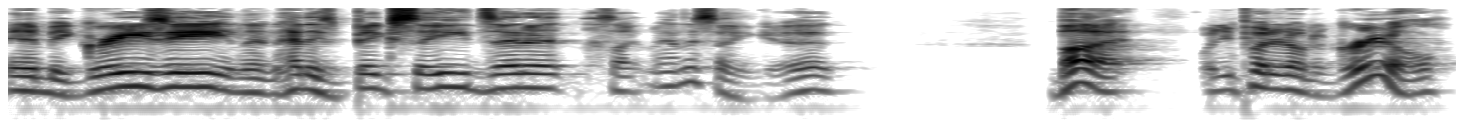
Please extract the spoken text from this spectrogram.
and it'd be greasy, and then it had these big seeds in it. It's like, man, this ain't good. But when you put it on the grill,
